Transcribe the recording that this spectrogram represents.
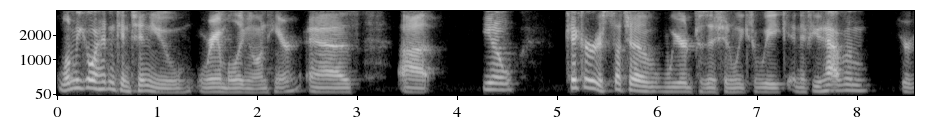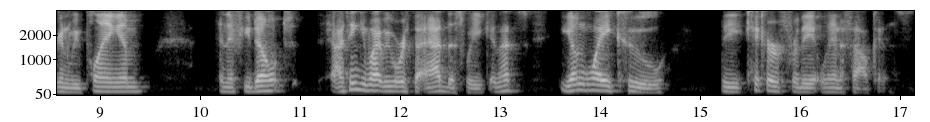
let me go ahead and continue rambling on here as uh, you know, kicker is such a weird position week to week, and if you have him, you're going to be playing him, and if you don't, I think you might be worth the ad this week, and that's Younghoe Koo, the kicker for the Atlanta Falcons.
